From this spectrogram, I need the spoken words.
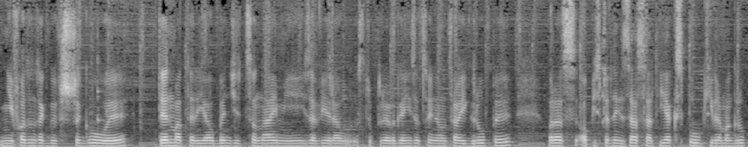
Nie wchodząc jakby w szczegóły, ten materiał będzie co najmniej zawierał strukturę organizacyjną całej grupy, oraz opis pewnych zasad, jak spółki w ramach grup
